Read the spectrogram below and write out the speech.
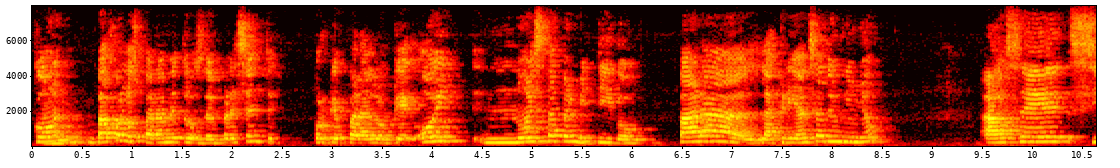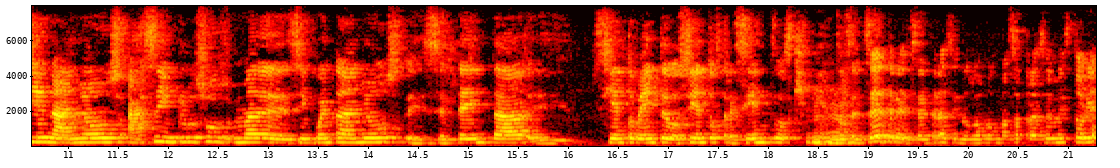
con bajo los parámetros del presente, porque para lo que hoy no está permitido para la crianza de un niño, hace 100 años, hace incluso más de 50 años, 70, eh, 120, 200, 300, 500, etcétera, etcétera, si nos vamos más atrás en la historia,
